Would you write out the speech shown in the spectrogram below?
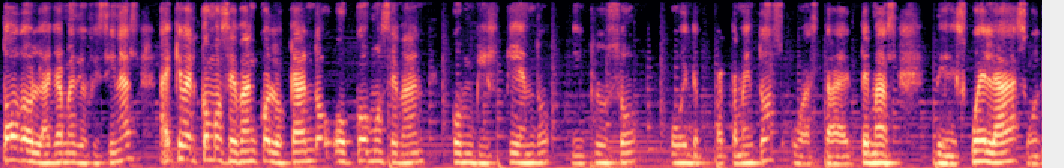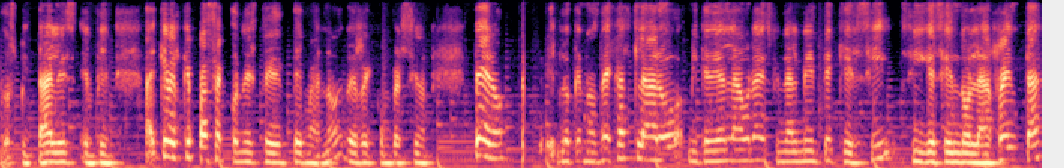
toda la gama de oficinas. Hay que ver cómo se van colocando o cómo se van convirtiendo incluso o en departamentos o hasta temas de escuelas o de hospitales, en fin, hay que ver qué pasa con este tema, ¿no? De reconversión. Pero lo que nos deja claro, mi querida Laura, es finalmente que sí, sigue siendo la renta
